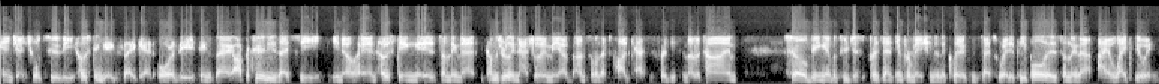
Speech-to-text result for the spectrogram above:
tangential to the hosting gigs I get or the things that opportunities I see. You know, and hosting is something that comes really naturally to me. I'm, I'm someone that's podcasted for a decent amount of time. So being able to just present information in a clear, concise way to people is something that I like doing,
